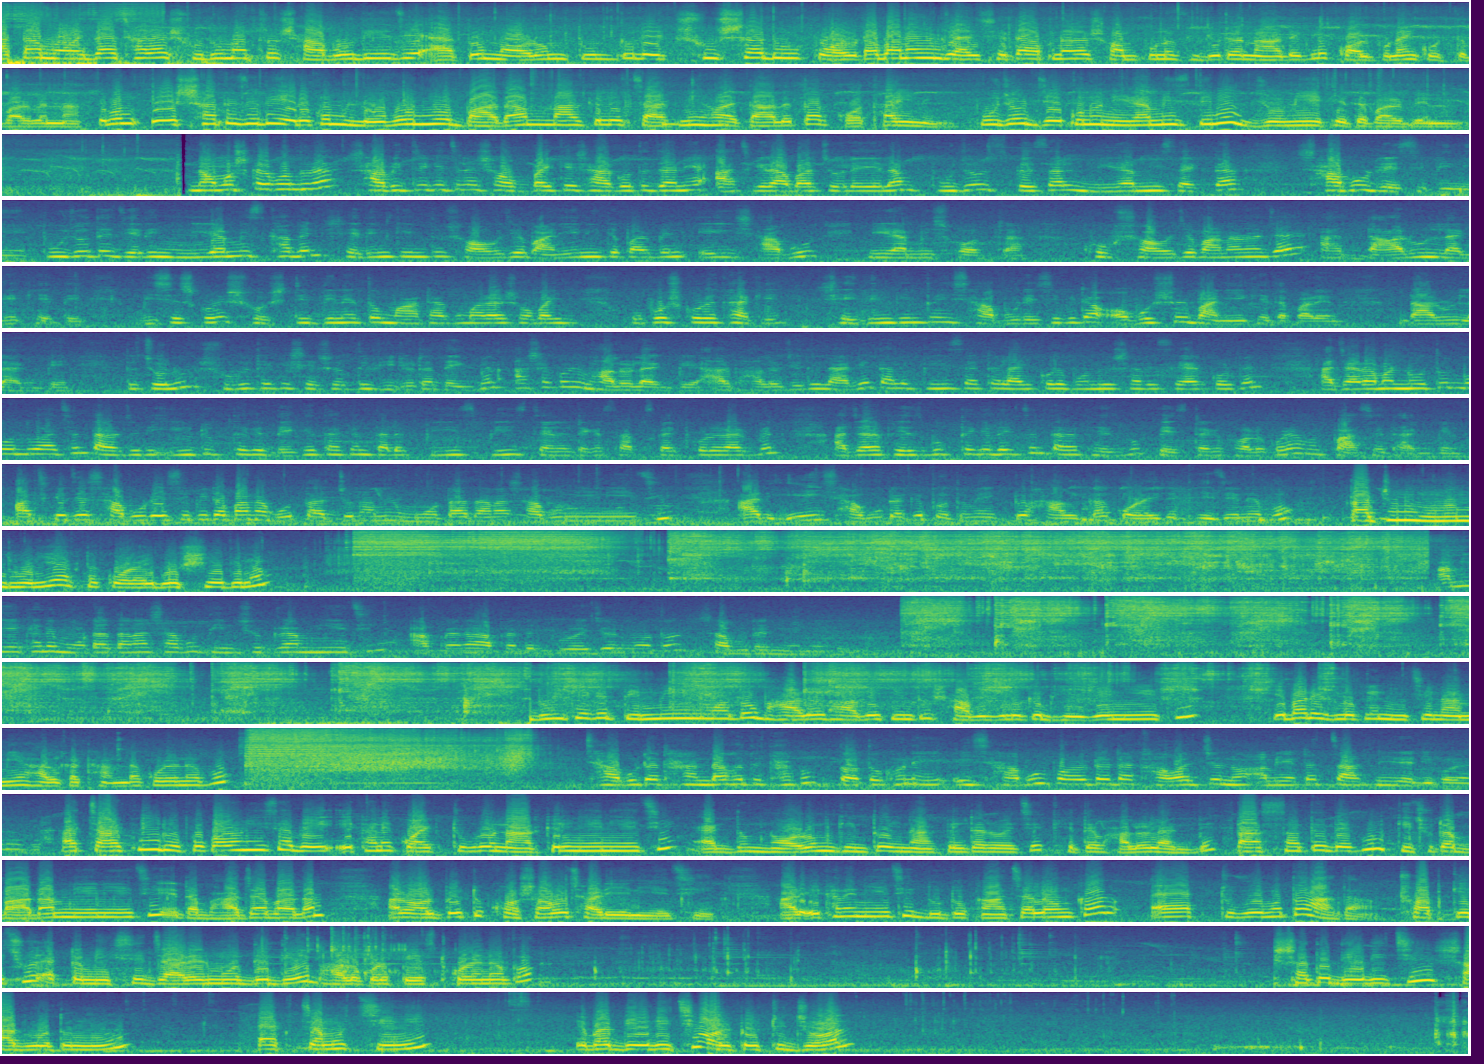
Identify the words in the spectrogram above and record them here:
আটা ময়দা ছাড়া শুধুমাত্র সাবু দিয়ে যে এত নরম তুলতুলে সুস্বাদু পরোটা বানানো যায়, সেটা আপনারা সম্পূর্ণ ভিডিওটা না দেখলে কল্পনাই করতে পারবেন না। এবং এর সাথে যদি এরকম লোভনীয় বাদাম, নারকেলের চাটনি হয়, তাহলে তো আর কথাই নেই। পুজোর যে কোনো নিরামিষ দিনে জমিয়ে খেতে পারবেন। নমস্কার বন্ধুরা, সাবিত্রী কিচেনে সবাইকে স্বাগত জানিয়ে আজকের আবার চলে এলাম পুজোর স্পেশাল নিরামিষ একটা সাবুর রেসিপি নিয়ে। পুজোতে যেদিন নিরামিষ খাবেন, সেদিন কিন্তু সহজে বানিয়ে নিতে পারবেন এই সাবুর নিরামিষ পদটা। খুব সহজে বানানো যায় আর দারুণ লাগে খেতে। বিশেষ করে ষষ্ঠীর দিনে তো মা ঠাকুমারা সবাই উপোস করে থাকে, সেই দিন কিন্তু এই সাবু রেসিপিটা অবশ্যই বানিয়ে খেতে পারেন। দারুণ লাগবে। তো চলুন, শুরু থেকে শেষ অবধি ভিডিওটা দেখবেন। আশা করি ভালো লাগবে। আর ভালো যদি লাগে, তাহলে প্লিজ একটা লাইক করে বন্ধুর সাথে শেয়ার করবেন। আর যারা আমার নতুন বন্ধু আছেন, তারা যদি ইউটিউব থেকে দেখে থাকেন, তাহলে প্লিজ প্লিজ চ্যানেলটাকে সাবস্ক্রাইব করে রাখবেন। আর যারা ফেসবুক থেকে দেখছেন, তারা ফেসবুক পেজটাকে ফলো করে আমার পাশে থাকবেন। আজকে যে সাবু রেসিপিটা বানাবো, তার জন্য আমি মোটা দানা সাবু নিয়ে নিয়েছি। আর এই সাবুটাকে প্রথমে একটু হালকা কড়াইতে ভেজে নেব। তার জন্য উনুন ধরিয়ে একটা কড়াই বসিয়ে দিলাম। আমি এখানে মোটা দানা সাবু তিনশো গ্রাম নিয়েছি। আপনারা আপনাদের প্রয়োজন মতো সাবুটা নিয়ে নেবেন। দুই থেকে তিন মিনিট মতো ভালোভাবে কিন্তু সাবুগুলোকে ভেজে নিয়েছি। এবার এগুলোকে নিচে নামিয়ে হালকা ঠান্ডা করে নেব। সাবুটা ঠান্ডা হতে থাকুক, ততক্ষণে এই সাবু পরোটাটা খাওয়ার জন্য আমি একটা চাটনি রেডি করে নেব। আর চাটনির উপকরণ হিসাবে এখানে কয়েক টুকরো নারকেল নিয়ে নিয়েছি, একদম নরম কিন্তু এই নারকেলটা রয়েছে, খেতে ভালো লাগবে। তার সাথে দেখুন কিছুটা বাদাম নিয়ে নিয়েছি, এটা ভাজা বাদাম, আর অল্প একটু খোসাও ছাড়িয়ে নিয়েছি। আর এখানে নিয়েছি দুটো কাঁচা লঙ্কা এক টুকরো মতো আদা। সব কিছু একটা মিক্সির জারের মধ্যে দিয়ে ভালো করে পেস্ট করে নেব। সাথে দিয়ে দিচ্ছি স্বাদ মতো নুন, এক চামচ চিনি এবার দিয়ে দিচ্ছি অল্প একটু জল।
